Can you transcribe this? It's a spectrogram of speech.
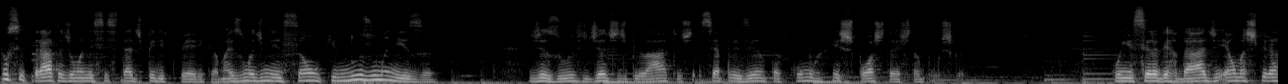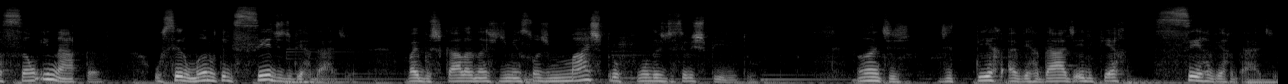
Não se trata de uma necessidade periférica, mas uma dimensão que nos humaniza. Jesus, diante de Pilatos, se apresenta como resposta a esta busca. Conhecer a verdade é uma aspiração inata. O ser humano tem sede de verdade vai buscá-la nas dimensões mais profundas de seu espírito. Antes de ter a verdade, ele quer ser verdade.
